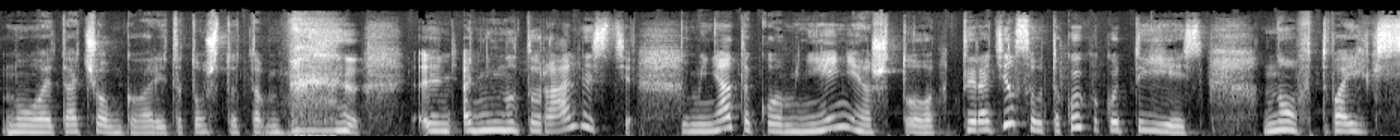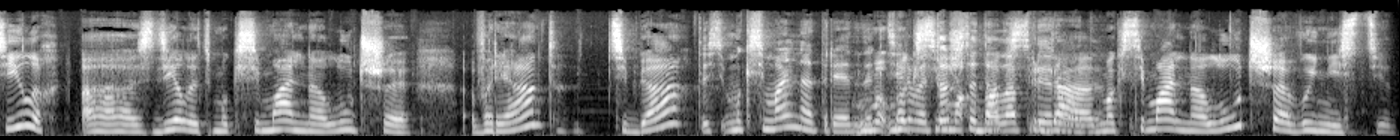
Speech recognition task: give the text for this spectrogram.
Ну, это о чем говорит? О том, что там о ненатуральности. У меня такое мнение, что ты родился вот такой, какой ты есть, но в твоих силах а, сделать максимально лучший вариант тебя. То есть максимально отреагировать максим... то, что дала природа. Да, максимально лучше вынести.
